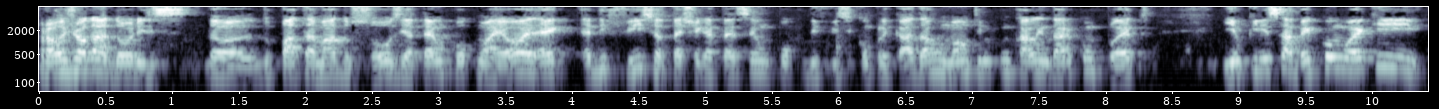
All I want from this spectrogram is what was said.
para os jogadores do, do, patamar do Souza e até um pouco maior, é, é difícil, até chega até a ser um pouco difícil e complicado arrumar um time com calendário completo. E eu queria saber como é que,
